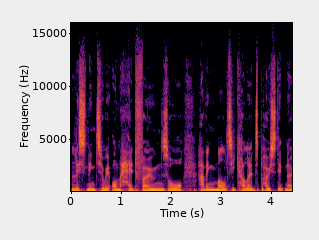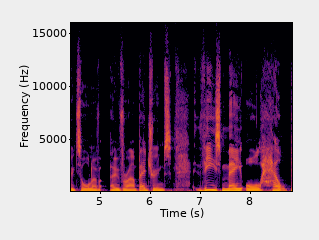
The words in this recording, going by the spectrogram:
listening to it on headphones or having multicolored post it notes all over, over our bedrooms, these may all help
